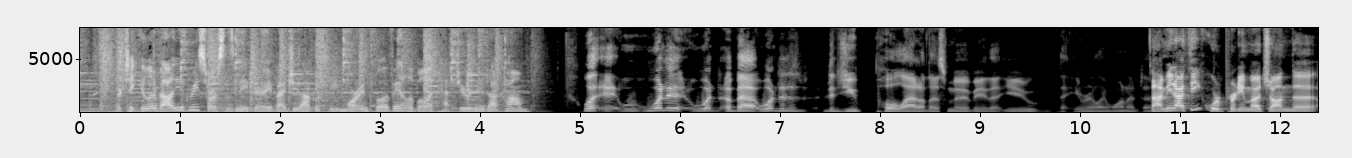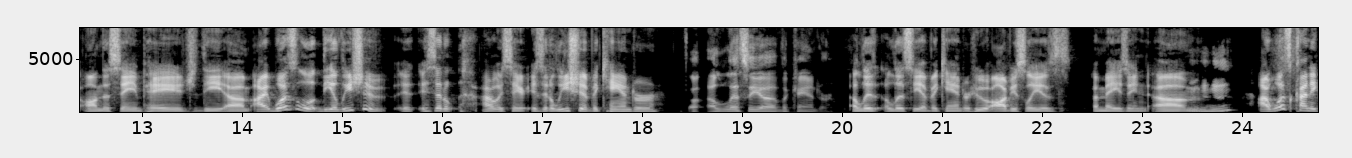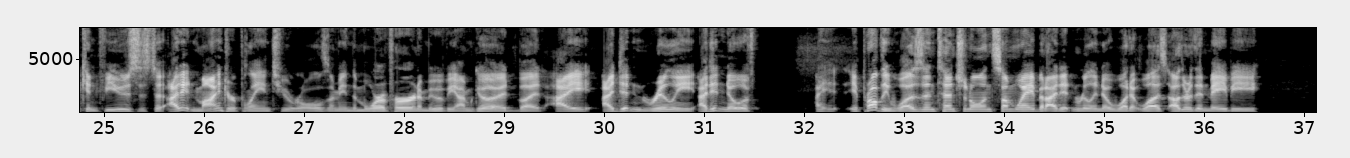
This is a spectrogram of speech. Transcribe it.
Particular valued resources may vary by geography. More info available at heftyrenew.com. what eh, what did, what about what did did you pull out of this movie that you that you really wanted to? I mean, I think we're pretty much on the on the same page. The um, I was a little, the Alicia. Is it? I always say, is it Alicia Vikander? Uh, Alicia Vikander. Alicia Vikander, who obviously is amazing. Um, Mhm. I was kind of confused as to I didn't mind her playing two roles. I mean, the more of her in a movie, I'm good. But I I didn't really I didn't know if I it probably was intentional in some way, but I didn't really know what it was, other than maybe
